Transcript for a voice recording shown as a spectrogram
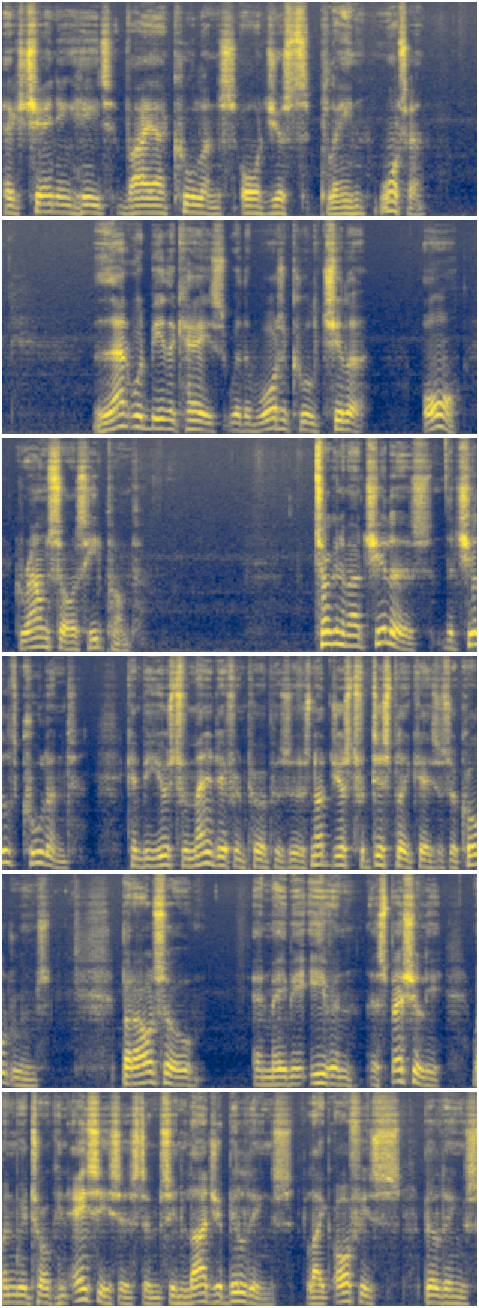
exchanging heat via coolants or just plain water. That would be the case with a water cooled chiller or ground source heat pump. Talking about chillers, the chilled coolant can be used for many different purposes, not just for display cases or cold rooms, but also and maybe even especially when we're talking AC systems in larger buildings like office buildings,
